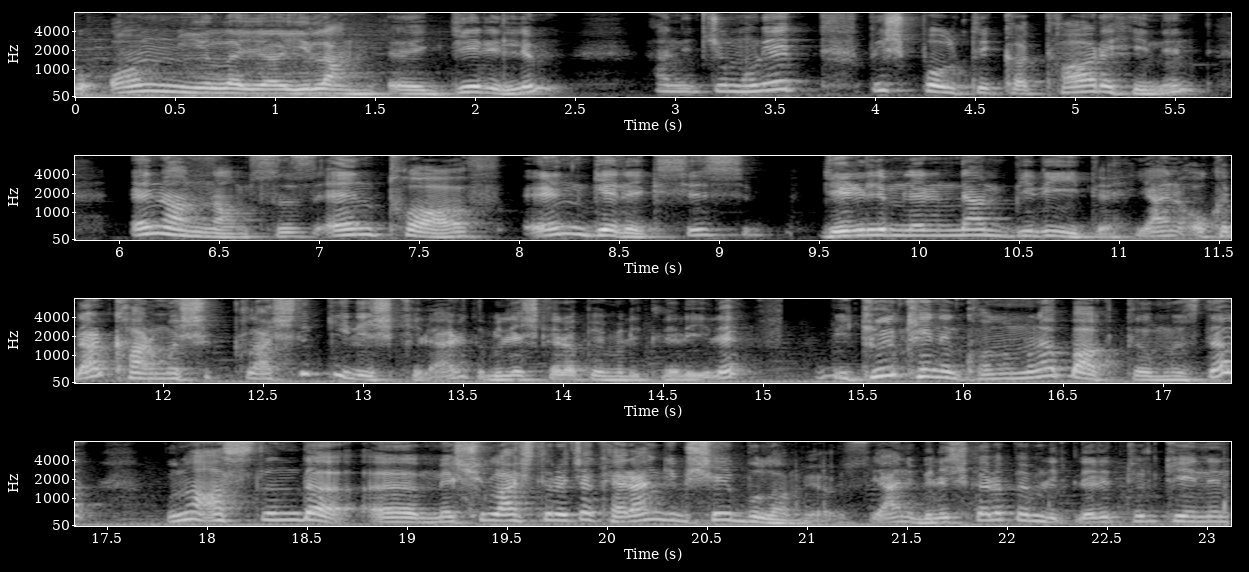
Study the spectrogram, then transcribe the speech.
bu 10 yıla yayılan gerilim hani Cumhuriyet dış politika tarihinin en anlamsız, en tuhaf, en gereksiz gerilimlerinden biriydi. Yani o kadar karmaşıklaştık ki ilişkiler Birleşik Arap Emirlikleri ile. İki ülkenin konumuna baktığımızda bunu aslında e, meşrulaştıracak herhangi bir şey bulamıyoruz. Yani Birleşik Arap Emirlikleri Türkiye'nin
